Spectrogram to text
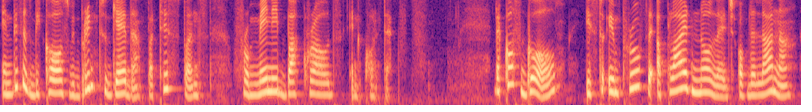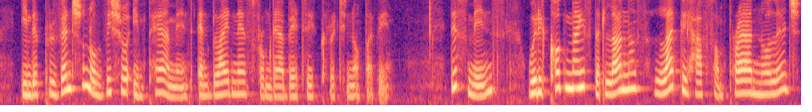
And this is because we bring together participants from many backgrounds and contexts. The course goal is to improve the applied knowledge of the learner in the prevention of visual impairment and blindness from diabetic retinopathy. This means we recognize that learners likely have some prior knowledge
